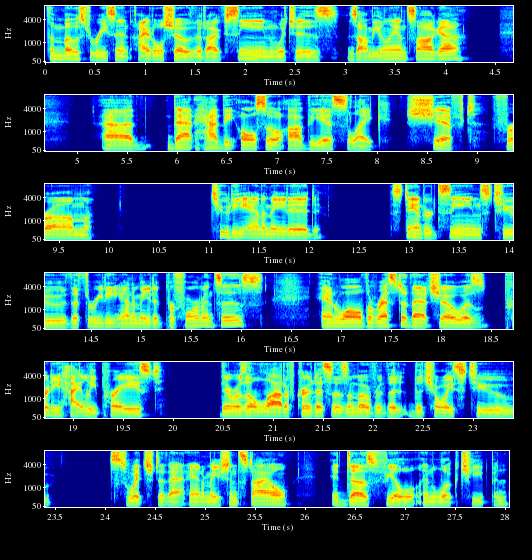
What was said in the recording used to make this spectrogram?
the most recent idol show that I've seen, which is Zombieland Saga. Uh, that had the also obvious like shift from 2D animated standard scenes to the 3D animated performances. And while the rest of that show was pretty highly praised, there was a lot of criticism over the, the choice to switch to that animation style. It does feel and look cheap, and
